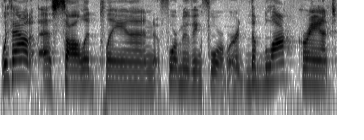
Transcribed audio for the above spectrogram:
without a solid plan for moving forward. The block grant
